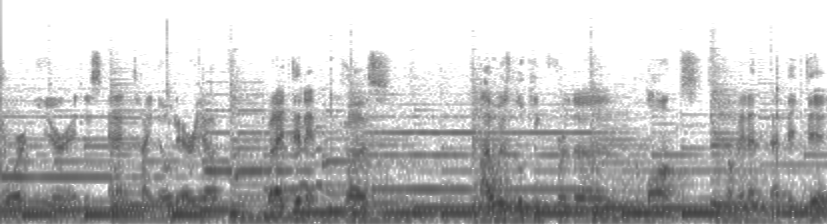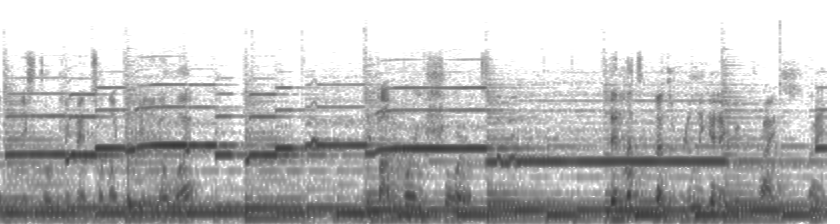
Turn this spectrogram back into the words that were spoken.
short here in this anti-node area, but I didn't because I was looking for the, the longs to come in, and, and they did. They still came in. So I'm like, okay, you know what? If I'm going short, then let's let's really get a good price, right?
